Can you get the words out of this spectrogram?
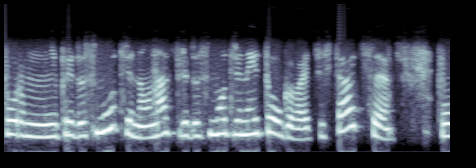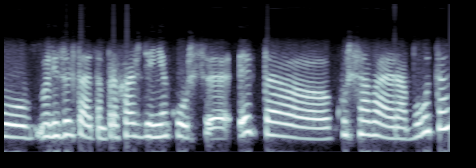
форм не предусмотрено. У нас предусмотрена итоговая аттестация по результатам прохождения курса. Это курсовая работа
